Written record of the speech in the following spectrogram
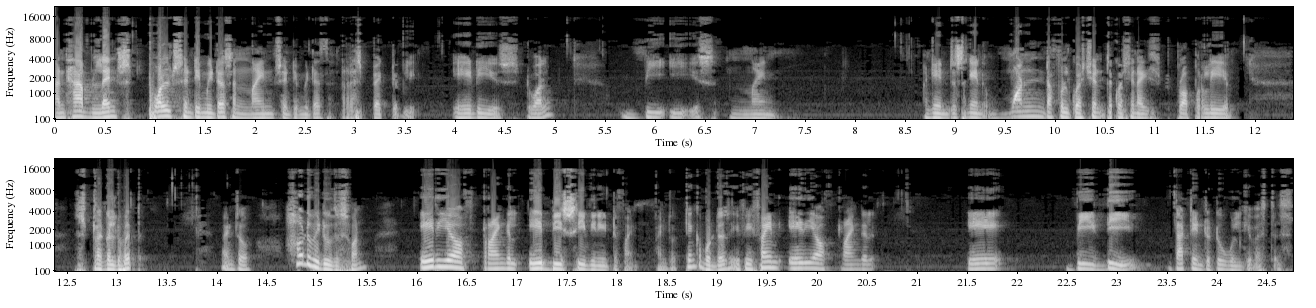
And have lengths 12 centimeters and 9 centimeters respectively. AD is 12, BE is 9 again just again wonderful question the question i properly struggled with. And so how do we do this one? Area of triangle abc we need to find. And so think about this. If we find area of triangle abd that into 2 will give us this.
